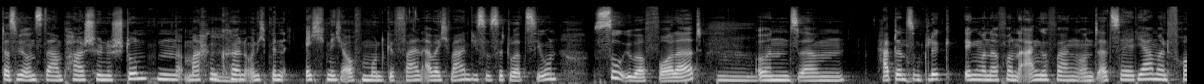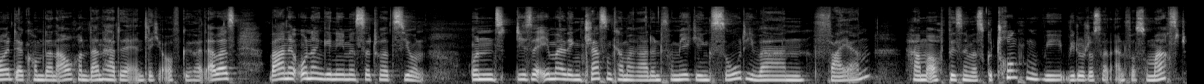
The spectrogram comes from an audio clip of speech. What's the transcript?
dass wir uns da ein paar schöne Stunden machen können. Und ich bin echt nicht auf den Mund gefallen, aber ich war in dieser Situation so überfordert und ähm, habe dann zum Glück irgendwann davon angefangen und erzählt, ja, mein Freund, der kommt dann auch und dann hat er endlich aufgehört. Aber es war eine unangenehme Situation. Und dieser ehemaligen Klassenkameradin von mir ging es so, die waren feiern, haben auch ein bisschen was getrunken, wie, wie du das halt einfach so machst.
